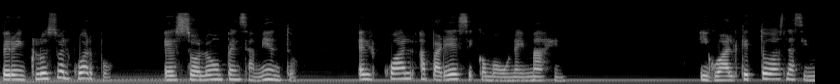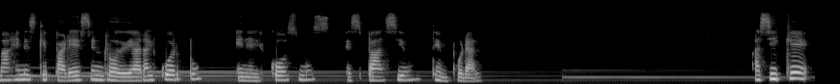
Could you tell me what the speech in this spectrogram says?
Pero incluso el cuerpo es solo un pensamiento, el cual aparece como una imagen. Igual que todas las imágenes que parecen rodear al cuerpo en el cosmos espacio temporal. Así que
